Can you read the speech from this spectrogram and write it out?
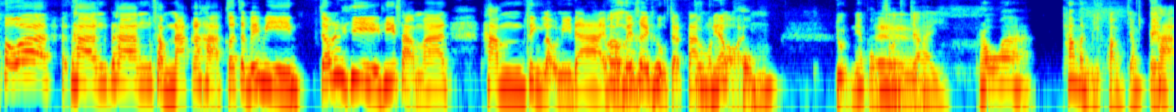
เพราะว่าทางทางสำนักอะค่ะ ก็จะไม่มีเจ้าหน้าที่ที่สามารถทำสิ่งเหล่านี้ได้เพราะไม่เคยถูกจัดตั้งจุดมาเนี้ยก่อนผมจุดเนี้ยผมเออสนใจ เพราะว่า ถ้ามันมีความจำเป็นค่ะ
